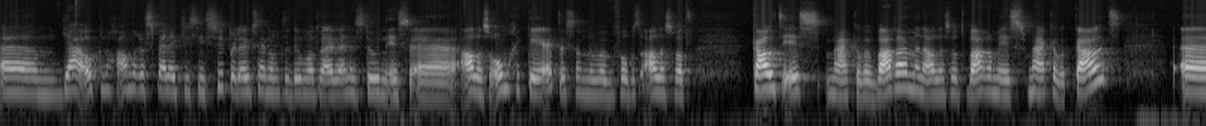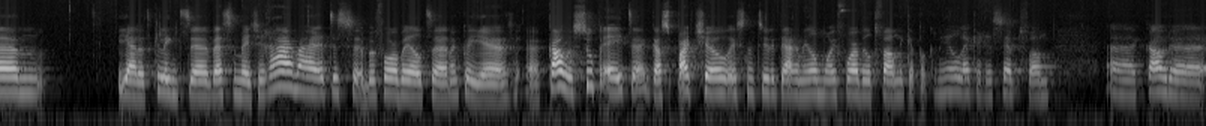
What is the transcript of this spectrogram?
Um, ja, ook nog andere spelletjes die super leuk zijn om te doen. Wat wij wel eens doen is uh, alles omgekeerd. Dus dan doen we bijvoorbeeld alles wat koud is, maken we warm. En alles wat warm is, maken we koud. Um, ja, dat klinkt uh, best een beetje raar, maar het is uh, bijvoorbeeld, dan kun je koude soep eten. Gazpacho is natuurlijk daar een heel mooi voorbeeld van. Ik heb ook een heel lekker recept van koude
